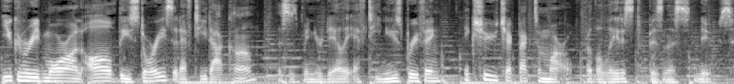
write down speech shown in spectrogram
You can read more on all of these stories at FT.com. This has been your daily FT News Briefing. Make sure you check back tomorrow for the latest business news.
